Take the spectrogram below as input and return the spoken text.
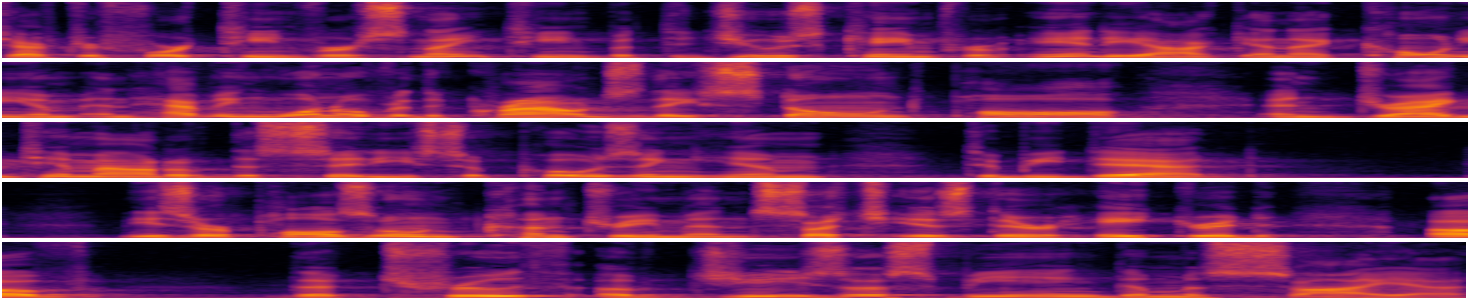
chapter 14, verse 19. But the Jews came from Antioch and Iconium, and having won over the crowds, they stoned Paul and dragged him out of the city, supposing him to be dead. These are Paul's own countrymen. Such is their hatred of the truth of Jesus being the Messiah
